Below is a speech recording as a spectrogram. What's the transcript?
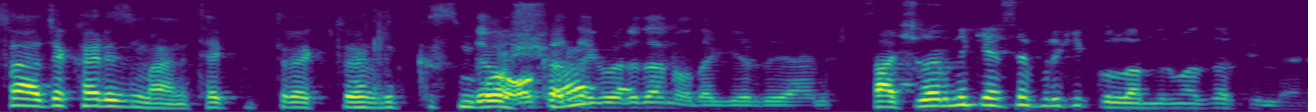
sadece karizma hani teknik direktörlük kısmı Değil mi? boş O şu an. kategoriden o da girdi yani. Saçlarını kesse frikik kullandırmazlar Pirlo'ya.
